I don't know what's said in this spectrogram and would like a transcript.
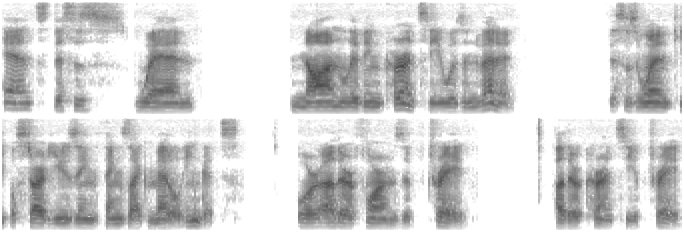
Hence, this is when non-living currency was invented. This is when people started using things like metal ingots or other forms of trade, other currency of trade.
